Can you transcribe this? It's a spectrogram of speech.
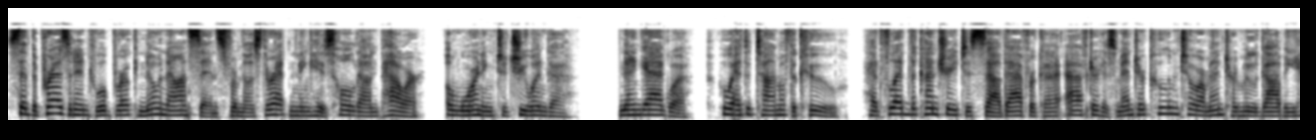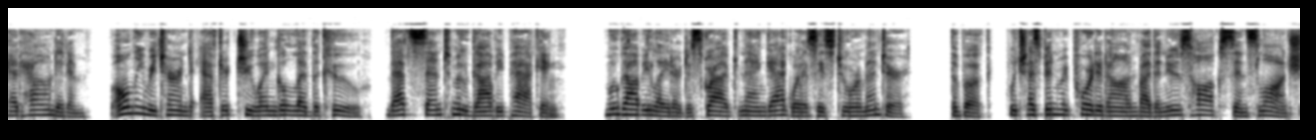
said the president will brook no nonsense from those threatening his hold on power, a warning to Chiwenga. Mnangagwa, who at the time of the coup had fled the country to South Africa after his mentor cum tormentor Mugabe had hounded him, only returned after Chiwenga led the coup that sent Mugabe packing. Mugabe later described Mnangagwa as his tormentor the book, which has been reported on by the Newshawk since launch,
